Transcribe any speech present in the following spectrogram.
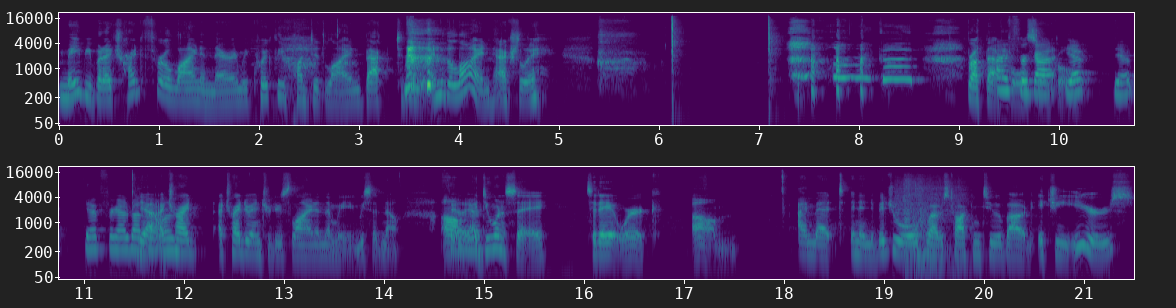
Maybe, but I tried to throw line in there and we quickly punted line back to the end of the line, actually. oh my god! Brought that I full forgot. circle. Yep, yep, yep. Forgot about yeah, that Yeah, I one. tried I tried to introduce line and then we we said no. Um, I do want to say today at work, um, I met an individual who I was talking to about itchy ears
